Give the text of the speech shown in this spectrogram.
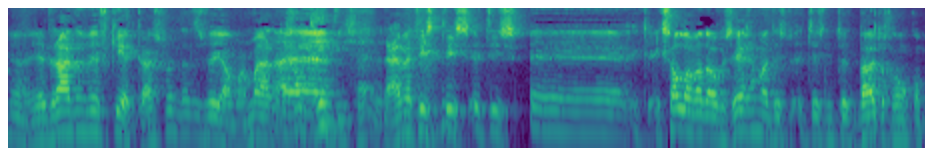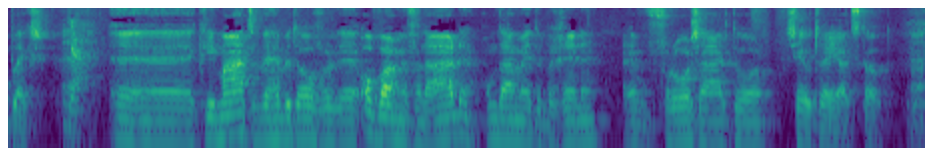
ja. Je draait hem weer verkeerd, Casper. Dat is weer jammer. Maar, nou, gewoon kritisch, hè? Nee, maar het is... Het is, het is eh, ik, ik zal er wat over zeggen, maar het is, het is natuurlijk buitengewoon complex. Ja. Eh, klimaat, we hebben het over opwarming van de aarde, om daarmee te beginnen. eh, veroorzaakt door CO2-uitstoot. Ja.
